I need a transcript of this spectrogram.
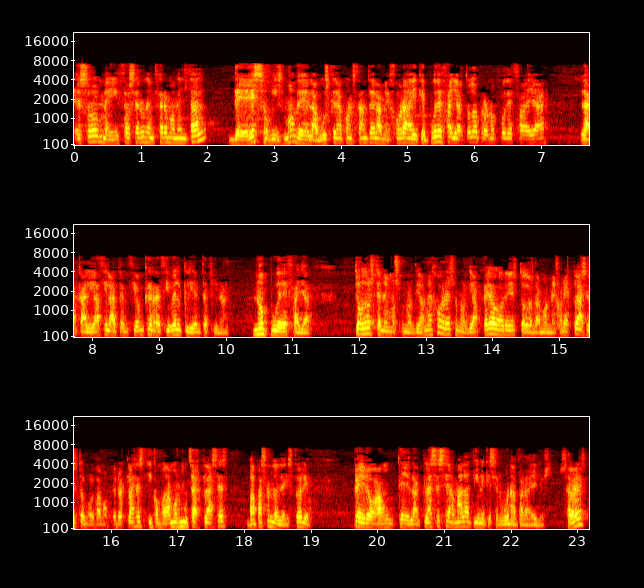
eso me hizo ser un enfermo mental de eso mismo, de la búsqueda constante de la mejora y que puede fallar todo, pero no puede fallar la calidad y la atención que recibe el cliente final. No puede fallar. Todos tenemos unos días mejores, unos días peores, todos damos mejores clases, todos damos peores clases y como damos muchas clases va pasando la historia pero aunque la clase sea mala, tiene que ser buena para ellos, ¿sabes?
